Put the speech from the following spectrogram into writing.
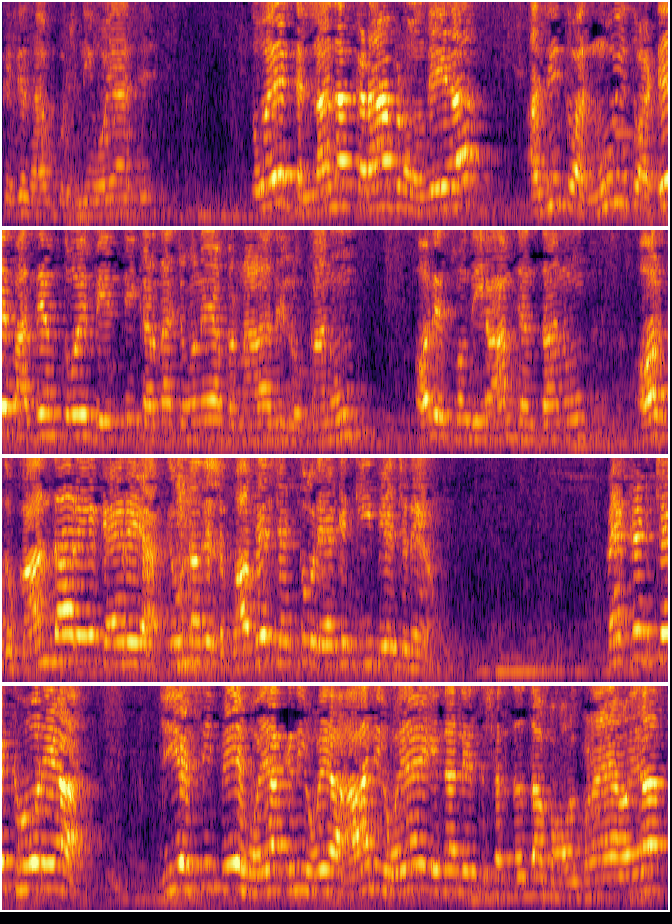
ਕਹਿੰਦੇ ਸਾਹਿਬ ਕੁਝ ਨਹੀਂ ਹੋਇਆ ਇੱਥੇ। ਤੋ ਇਹ ਗੱਲਾਂ ਦਾ ਕੜਾ ਬਣਾਉਂਦੇ ਆ। ਅਸੀਂ ਤੁਹਾਨੂੰ ਵੀ ਤੁਹਾਡੇ ਮਾਧਿਅਮ ਤੋਂ ਇਹ ਬੇਨਤੀ ਕਰਨਾ ਚਾਹੁੰਦੇ ਆ ਬਰਨਾਲਾ ਦੇ ਲੋਕਾਂ ਨੂੰ ਔਰ ਇਥੋਂ ਦੀ ਆਮ ਜਨਤਾ ਨੂੰ ਔਰ ਦੁਕਾਨਦਾਰ ਇਹ ਕਹਿ ਰਹੇ ਆ ਕਿ ਉਹਨਾਂ ਦੇ ਲਿਫਾਫੇ ਚੈੱਕ ਹੋ ਰਿਹਾ ਕਿ ਕੀ ਵੇਚ ਰਹੇ ਹੋ। ਪੈਕੇਟ ਚੈੱਕ ਹੋ ਰਿਹਾ ਜੀਐਸਟੀ ਪੇ ਹੋਇਆ ਕਿ ਨਹੀਂ ਹੋਇਆ, ਆ ਨਹੀਂ ਹੋਇਆ, ਇਹਨਾਂ ਨੇ ਤਸ਼ੱਦਦ ਦਾ ਮਾਹੌਲ ਬਣਾਇਆ ਹੋਇਆ।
